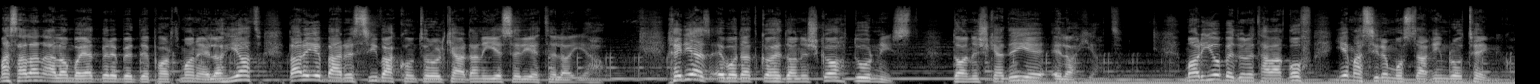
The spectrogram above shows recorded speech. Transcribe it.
مثلا الان باید بره به دپارتمان الهیات برای بررسی و کنترل کردن یه سری اطلاعیه ها خیلی از عبادتگاه دانشگاه دور نیست. دانشکده الهیات. ماریو بدون توقف یه مسیر مستقیم رو طی می‌کنه.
